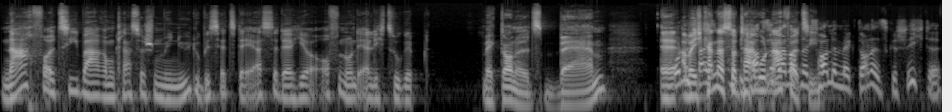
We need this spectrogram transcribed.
nachvollziehbaren klassischen Menü. Du bist jetzt der Erste, der hier offen und ehrlich zugibt, McDonald's, bam. Äh, aber ich kann das total gut nachvollziehen. Ich habe eine tolle McDonalds-Geschichte.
